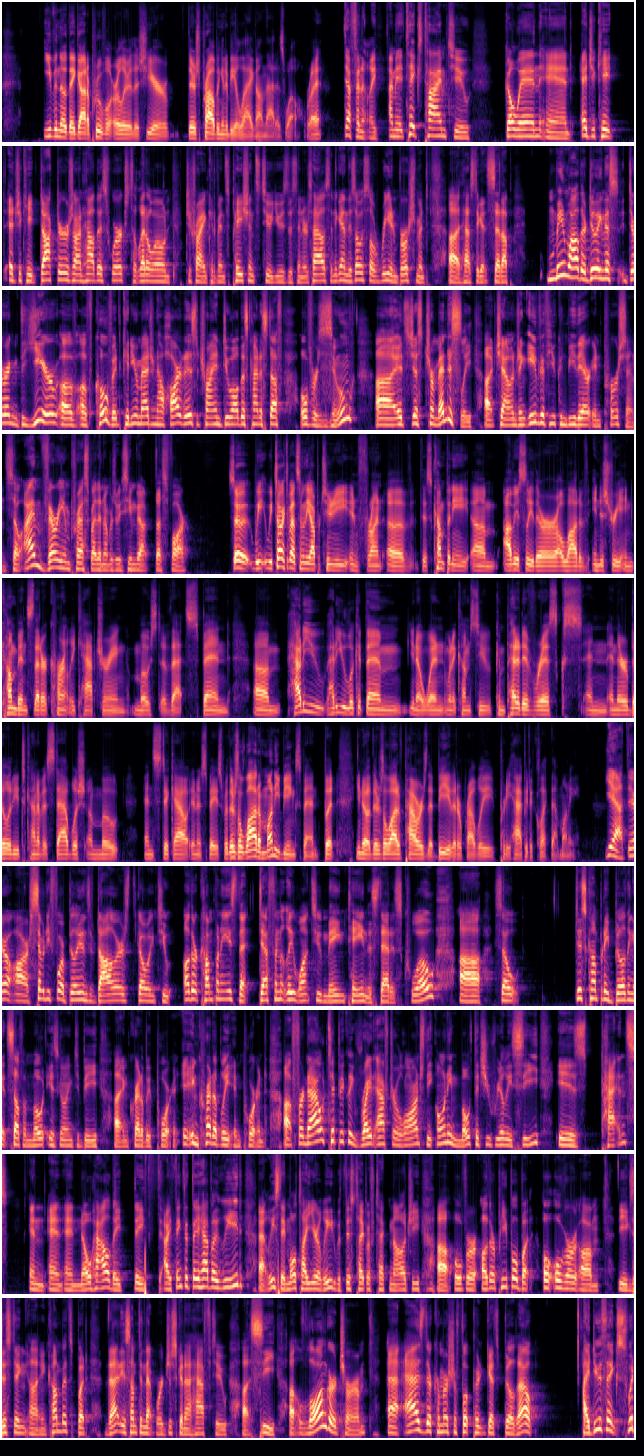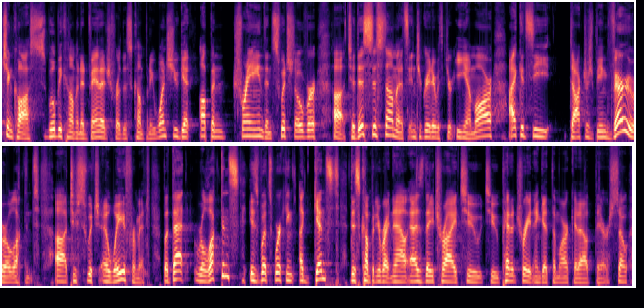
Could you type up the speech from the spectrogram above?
Even though they got approval earlier this year, there's probably going to be a lag on that as well, right? Definitely. I mean, it takes time to go in and educate educate doctors on how this works to let alone to try and convince patients to use this in their house and again there's also reimbursement uh, has to get set up Meanwhile, they're doing this during the year of, of COVID. Can you imagine how hard it is to try and do all this kind of stuff over Zoom? Uh, it's just tremendously uh, challenging, even if you can be there in person. So I'm very impressed by the numbers we've seen thus far. So we, we talked about some of the opportunity in front of this company. Um, obviously, there are a lot of industry incumbents that are currently capturing most of that spend. Um, how do you how do you look at them? You know, when when it comes to competitive risks and and their ability to kind of establish a moat and stick out in a space where there's a lot of money being spent, but you know, there's a lot of powers that be that are probably pretty happy to collect that money. Yeah, there are 74 billions of dollars going to other companies that definitely want to maintain the status quo. Uh, so this company building itself a moat is going to be uh, incredibly important. Incredibly important. Uh, for now, typically right after launch, the only moat that you really see is patents and and and know-how. They they I think that they have a lead, at least a multi-year lead with this type of technology uh, over other people, but over um, the existing uh, incumbents. But that is something that we're just going to have to uh, see uh, longer term as their commercial footprint gets built out. I do think switching costs will become an advantage for this company. Once you get up and trained and switched over uh, to this system and it's integrated with your EMR, I could see doctors being very reluctant uh, to switch away from it. But that reluctance is what's working against this company right now as they try to to penetrate and get the market out there. So.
